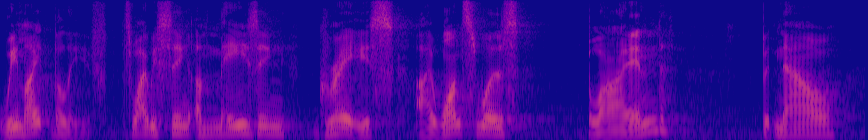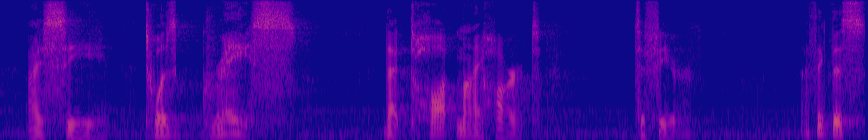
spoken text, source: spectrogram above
we might believe. That's why we sing Amazing Grace. I once was blind, but now I see. Twas grace that taught my heart to fear. I think this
